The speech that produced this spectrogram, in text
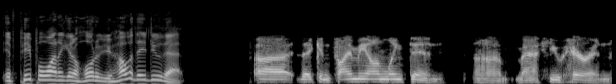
If people want to get a hold of you, how would they do that? Uh, they can find me on LinkedIn, uh, Matthew Herron.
